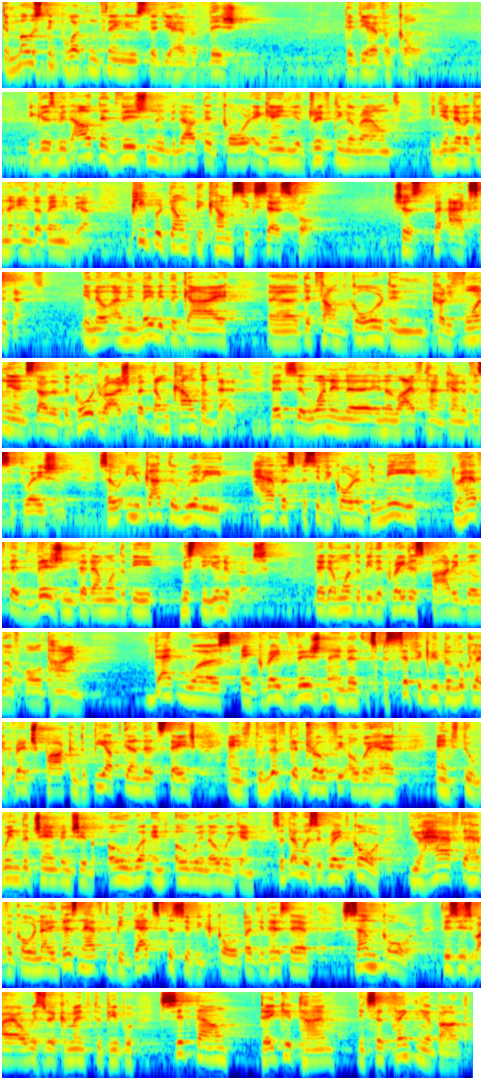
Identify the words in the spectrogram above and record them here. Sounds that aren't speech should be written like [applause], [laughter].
The most important thing is that you have a vision, that you have a goal. Because without that vision and without that goal, again, you're drifting around and you're never going to end up anywhere. People don't become successful just by accident. You know, I mean, maybe the guy uh, that found gold in California and started the gold rush, but don't count on that. That's the one in a, in a lifetime kind of a situation. So you got to really have a specific goal. And to me, to have that vision that I want to be Mr. Universe, that I want to be the greatest bodybuilder of all time, that was a great vision and that specifically to look like Reg Park and to be up there on that stage and to lift the trophy overhead and to win the championship over and over and over again. So that was a great goal. You have to have a goal. Now it doesn't have to be that specific goal, but it has to have some goal. This is why I always recommend to people, sit down, take your time start thinking about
